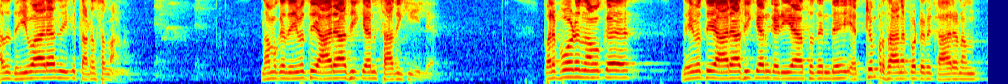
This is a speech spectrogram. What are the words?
അത് ദൈവാരാധനയ്ക്ക് തടസ്സമാണ്. നമുക്ക് ദൈവത്തെ ആരാധിക്കാൻ സാധിക്കുകയില്ല. പലപ്പോഴും നമുക്ക് ദൈവത്തെ ആരാധിക്കാൻ കഴിയാത്തതിന്റെ ഏറ്റവും പ്രധാനപ്പെട്ട ഒരു കാരണം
